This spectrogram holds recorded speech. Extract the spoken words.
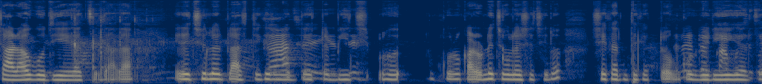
চারাও গজিয়ে গেছে দাদা। এনেছিল প্লাস্টিকের মধ্যে একটা বীজ কোনো কারণে চলে এসেছিল সেখান থেকে একটা অঙ্কুর বেরিয়ে গেছে।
